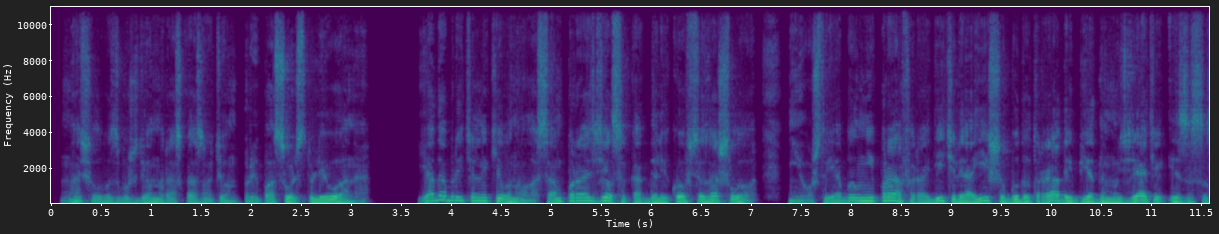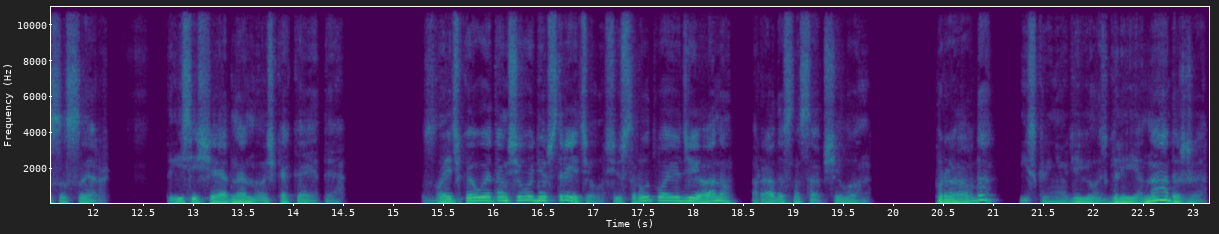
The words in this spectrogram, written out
— начал возбужденно рассказывать он, — «при посольстве Ливана. Я одобрительно кивнула, сам поразился, как далеко все зашло. Неужто я был неправ, и родители Аиши будут рады бедному зятю из СССР? Тысяча и одна ночь какая-то. «Знаете, кого я там сегодня встретил? Сестру твою Диану», — радостно сообщил он. «Правда?» — искренне удивилась Галия. «Надо же!»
